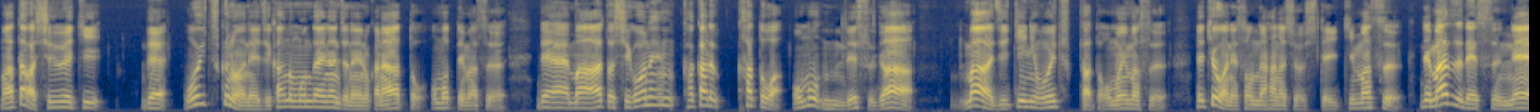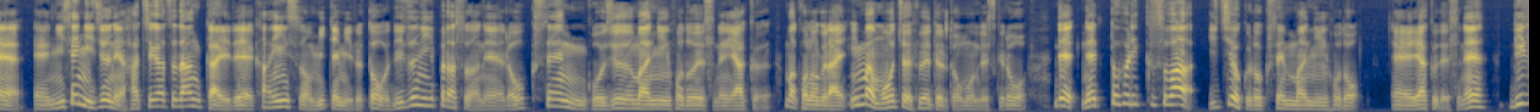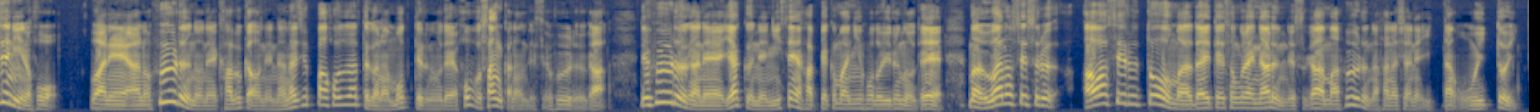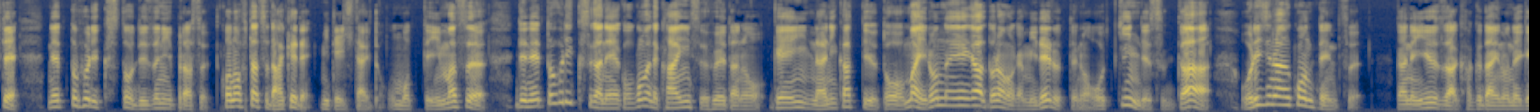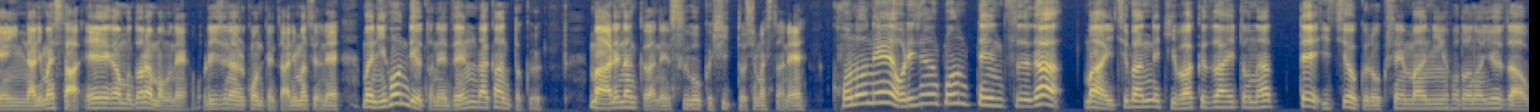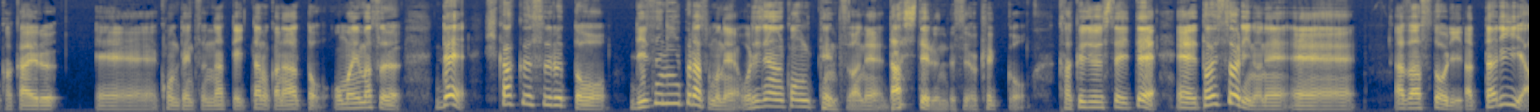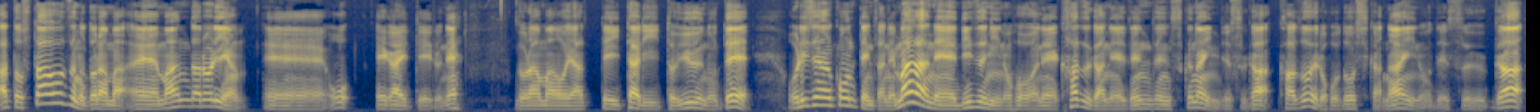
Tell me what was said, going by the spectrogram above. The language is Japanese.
または収益で、追いつくのはね、時間の問題なんじゃないのかなと思っています。で、まあ、あと4、5年かかるかとは思うんですが、まあ、時期に追いつくかと思います。で、今日はね、そんな話をしていきます。で、まずですね、えー、2020年8月段階で会員数を見てみると、ディズニープラスはね、6050万人ほどですね、約。まあ、このぐらい。今もうちょい増えてると思うんですけど、で、ネットフリックスは1億6000万人ほど、えー、約ですね。ディズニーの方、はね、あの、 Huluのね、株価をね、70%ほどだったかな、持ってるので、ほぼ傘下なんですよ、 Huluが。で、 Huluがね、約ね、2800万人ほどいるので、まあ、上乗せする、合わせると、まあ、大体そんぐらいになるんですが、まあ、 Huluの話はね、一旦置いといて、ネットフリックスとディズニープラス、この二つだけで見ていきたいと思っています。で、ネットフリックスがね、ここまで会員数増えたの、原因何かっていうと、まあ、いろんな映画、ドラマが見れるっていうのは大きいんですが、オリジナルコンテンツ、がね、ユーザー拡大のね、原因になりました。映画もドラマもね、オリジナルコンテンツありますよね。まあ日本で言うとね、全裸監督。まああれなんかがね、すごくヒットしましたね。このね、オリジナルコンテンツが、まあ一番ね、起爆剤となって1億6千万人ほどのユーザーを抱える、えー、コンテンツになっていったのかなと思います。で、比較すると、ディズニープラスもね、オリジナルコンテンツはね、出してるんですよ、結構。拡充していて、えー、トイストーリーのね、えー、アザーストーリーだったり、あと、スターウォーズのドラマ、えー、マンダロリアン、えー、を描いているね、ドラマをやっていたりというので、オリジナルコンテンツはね、まだね、ディズニーの方はね、数がね、全然少ないんですが、数えるほどしかないのですが、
